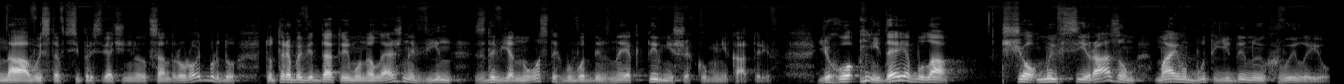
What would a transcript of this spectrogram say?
на виставці, присвяченій Олександру Ройтбурду, то треба віддати йому належне. Він з 90-х був одним з найактивніших комунікаторів. Його ідея була, що ми всі разом маємо бути єдиною хвилею.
